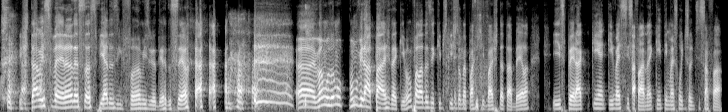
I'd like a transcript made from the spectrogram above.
Estava esperando essas piadas infames, meu Deus do céu. Ai, vamos, vamos, vamos virar a página aqui. Vamos falar das equipes que estão na parte de baixo da tabela e esperar quem, quem vai se safar, né? Quem tem mais condições de se safar.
